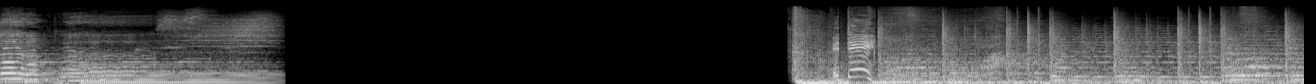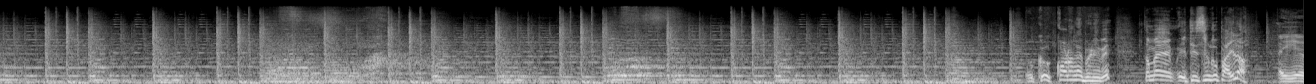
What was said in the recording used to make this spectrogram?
Param Plus. इतने कोणाला भिणवे তুমি ইটিশ্রী পাইল ইয়ে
